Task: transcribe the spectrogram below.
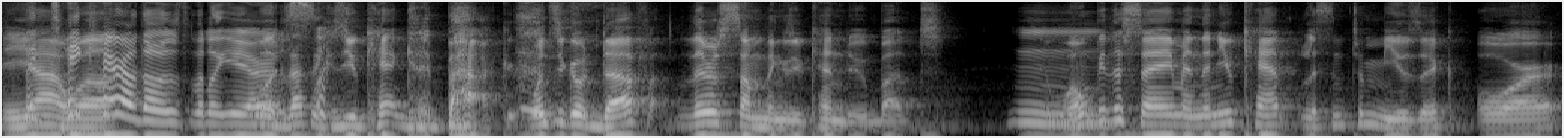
Yeah, like, take well- care of those little ears. Well, exactly, because you can't get it back. Once you go deaf, there's some things you can do, but it won't be hmm. the same, and then you can't listen to music or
